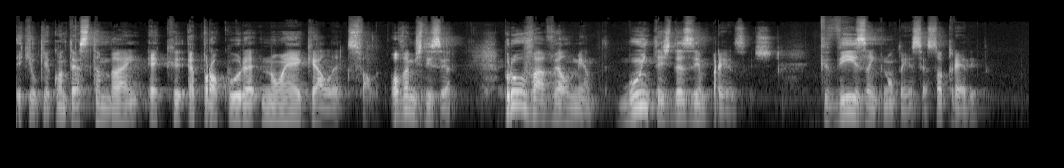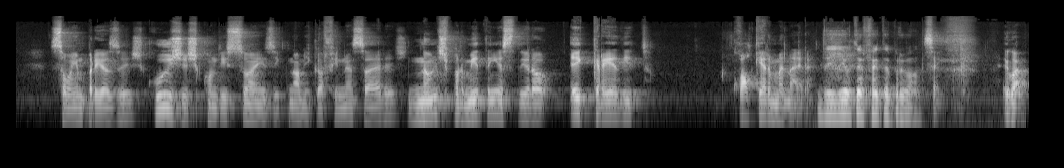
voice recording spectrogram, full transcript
Aquilo que acontece também é que a procura não é aquela que se fala. Ou vamos dizer, provavelmente muitas das empresas que dizem que não têm acesso ao crédito são empresas cujas condições económico-financeiras não lhes permitem aceder ao, a crédito de qualquer maneira. Daí eu ter feito a pergunta. Sim. Agora,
